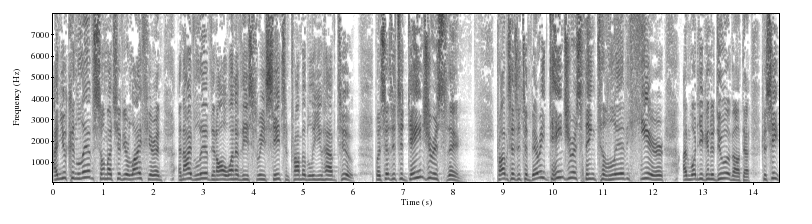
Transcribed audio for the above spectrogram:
And you can live so much of your life here. And, and I've lived in all one of these three seats and probably you have too. But it says it's a dangerous thing. Proverbs says it's a very dangerous thing to live here. And what are you going to do about that? Because see,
